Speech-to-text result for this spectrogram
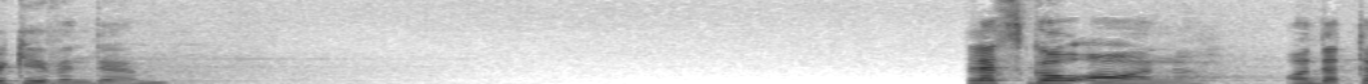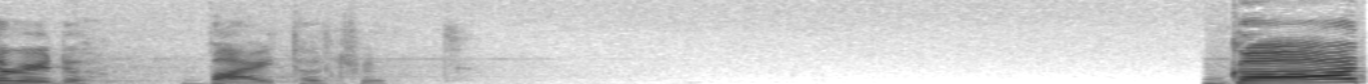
forgiven them? Let's go on on the third vital truth. God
